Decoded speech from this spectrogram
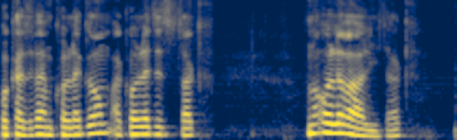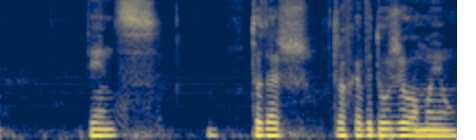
pokazywałem kolegom, a koledzy tak, no olewali, tak. Więc to też trochę wydłużyło moją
